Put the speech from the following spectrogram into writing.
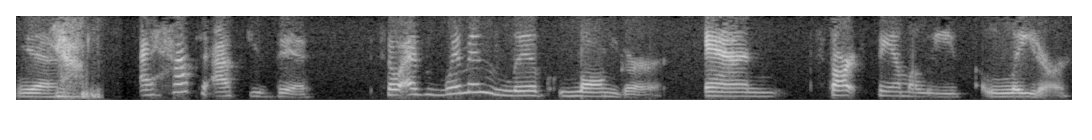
Yeah. Yeah. I have to ask you this. So, as women live longer and start families later,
